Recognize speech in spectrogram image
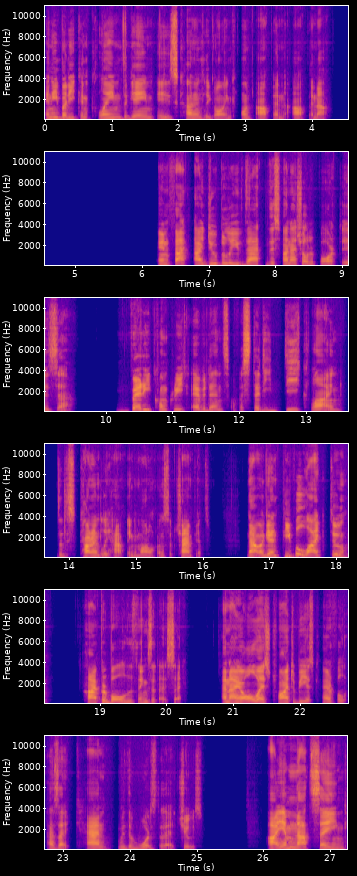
anybody can claim the game is currently going on up and up and up. In fact, I do believe that this financial report is uh, very concrete evidence of a steady decline that is currently happening in Marvel Contest of Champions. Now, again, people like to hyperbole the things that I say. And I always try to be as careful as I can with the words that I choose. I am not saying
